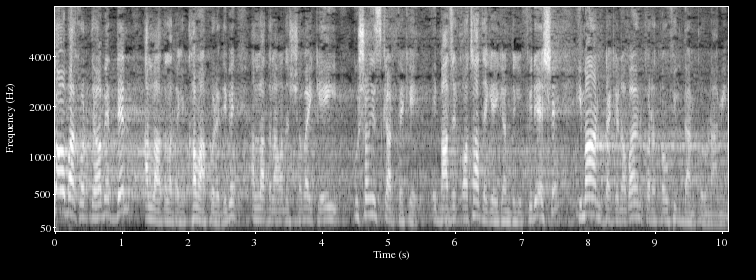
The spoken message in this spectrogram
তওবা করতে হবে, দেন আল্লাহ তালা তাকে ক্ষমা করে দিবে। আল্লাহ তালা আমাদের সবাইকে এই কুসংস্কার থেকে, এই বাজে কথা থেকে এখান থেকে ফিরে এসে ইমানটাকে নবায়ন করার তৌফিক দান করুন, আমিন।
